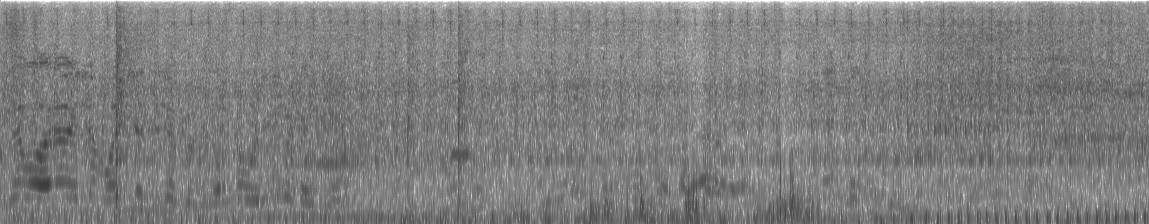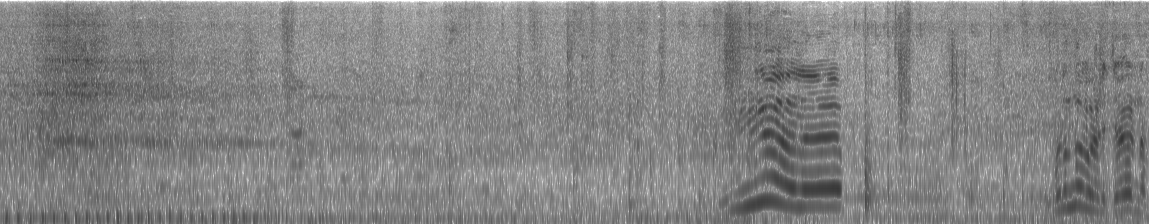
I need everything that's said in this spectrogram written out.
ഇത് ഓരോ ഇല്ല വലിയ ഇതിലേക്ക് ഉണ്ട് ഒരെണ്ണം ഒരു കിലോ ടൈപ്പ് വേണം. ഇനിയാണ് ഇവിടുന്ന് മേടിച്ചോ കേട്ടോ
